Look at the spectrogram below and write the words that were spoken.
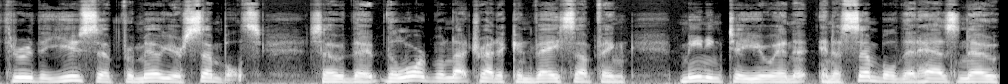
through the use of familiar symbols. So the, the Lord will not try to convey something meaning to you in a, in a symbol that has no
